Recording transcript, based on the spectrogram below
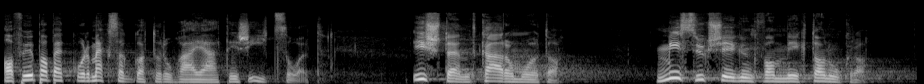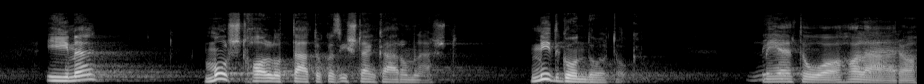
A főpap ekkor megszaggatta ruháját, és így szólt. Istent káromolta. Mi szükségünk van még tanukra? Íme, most hallottátok az Isten káromlást. Mit gondoltok? Méltó a halára.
